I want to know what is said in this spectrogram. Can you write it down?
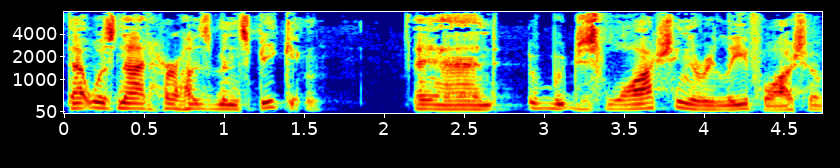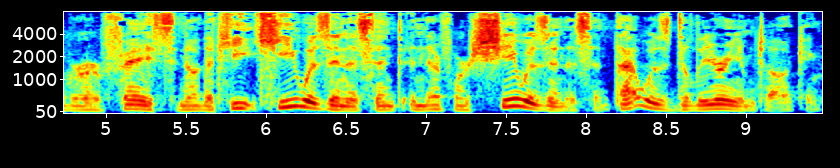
That was not her husband speaking and just watching the relief wash over her face to know that he, he was innocent and therefore she was innocent. That was delirium talking.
